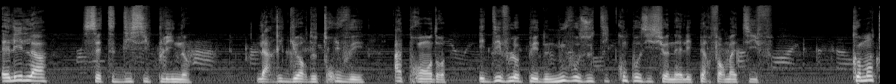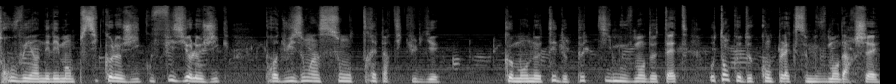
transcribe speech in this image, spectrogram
Elle est là, cette discipline. La rigueur de trouver, apprendre et développer de nouveaux outils compositionnels et performatifs. Comment trouver un élément psychologique ou physiologique produisant un son très particulier. Comment noter de petits mouvements de tête autant que de complexes mouvements d'archet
